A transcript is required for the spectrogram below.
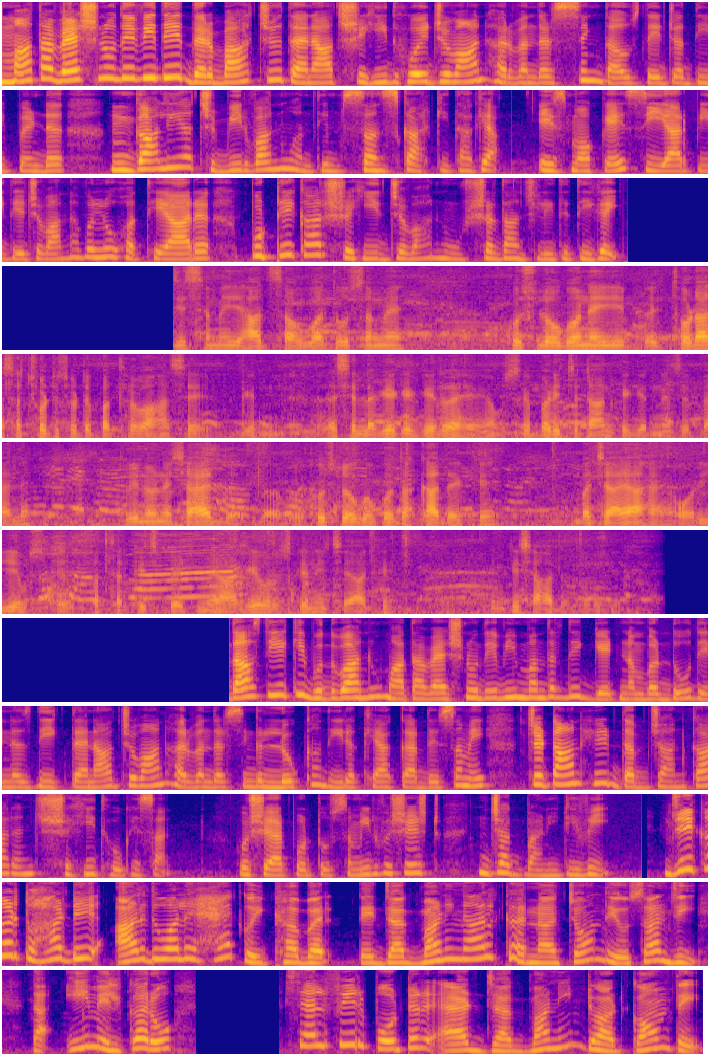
ਮਾਤਾ ਵੈਸ਼ਨੋ ਦੇਵੀ ਦੇ ਦਰਬਾਰ 'ਚ ਤੈਨਾਤ ਸ਼ਹੀਦ ਹੋਏ ਜਵਾਨ ਹਰਵੰਦਰ ਸਿੰਘ ਦਾ ਉਸਦੇ ਜੱਦੀ ਪਿੰਡ ਗਾਲੀਆ 'ਚ ਵੀਰਵਾਰ ਨੂੰ ਅੰਤਿਮ ਸੰਸਕਾਰ ਕੀਤਾ ਗਿਆ ਇਸ ਮੌਕੇ ਸੀਆਰਪੀ ਦੇ ਜਵਾਨਾਂ ਵੱਲੋਂ ਹਥਿਆਰ ਪੁੱਠੇ ਕਰ ਸ਼ਹੀਦ ਜਵਾਨ ਨੂੰ ਸ਼ਰਧਾਂਜਲੀ ਦਿੱਤੀ ਗਈ जिस समय ये हादसा हुआ तो उस समय कुछ लोगों ने ये थोड़ा सा छोटे छोटे पत्थर वहाँ से गिर ऐसे लगे कि गिर रहे हैं उससे बड़ी चट्टान के गिरने से पहले तो इन्होंने शायद कुछ लोगों को धक्का दे के बचाया है और ये उसके पत्थर की चपेट में आ गए और उसके नीचे आके इनकी शहादत हो गई ਦੱਸ ਦਈਏ ਕਿ ਬੁੱਧਵਾਰ ਨੂੰ ਮਾਤਾ ਵੈਸ਼ਨੋ ਦੇਵੀ ਮੰਦਿਰ ਦੇ ਗੇਟ ਨੰਬਰ 2 ਦੇ ਨਜ਼ਦੀਕ ਤੈਨਾਤ ਜਵਾਨ ਹਰਵੰਦਰ ਸਿੰਘ ਲੋਕਾਂ ਦੀ ਰੱਖਿਆ ਕਰਦੇ ਸਮੇਂ ਚਟਾਨ ਹੇਠ ਦਬ ਜਾਣ ਕਾਰਨ ਸ਼ਹੀਦ ਹੋ ਗਏ ਸਨ ਹੁਸ਼ਿਆਰਪੁਰ ਤੋਂ ਸਮੀਰ ਵਸ਼ਿਸ਼ਟ ਜਗਬਾਣੀ ਟੀਵੀ ਜੇਕਰ ਤੁਹਾਡੇ ਆਲੇ ਦੁਆਲੇ ਹੈ ਕੋਈ ਖਬਰ ਤੇ ਜਗਬਾਣੀ ਨਾਲ ਕਰਨਾ ਚਾਹੁੰਦੇ ਹੋ ਸਾਂਝੀ ਤਾਂ ਈਮੇਲ ਕਰੋ selfie reporter@jagbani.com ਤੇ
